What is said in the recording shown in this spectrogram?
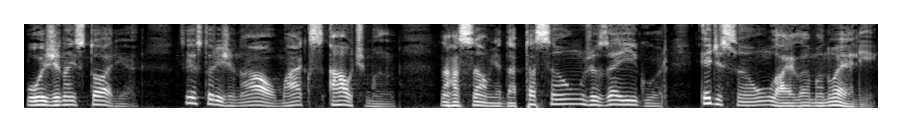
Hoje na História. Texto original Max Altman. Narração e adaptação José Igor. Edição Laila Manuelle.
